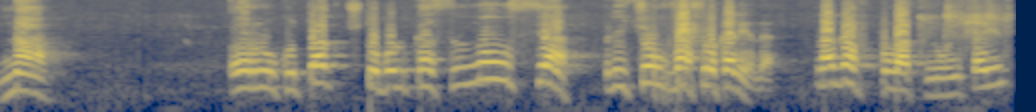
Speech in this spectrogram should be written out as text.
на руку так, чтобы он коснулся плечом вашего колена. Нога вплотную стоит,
